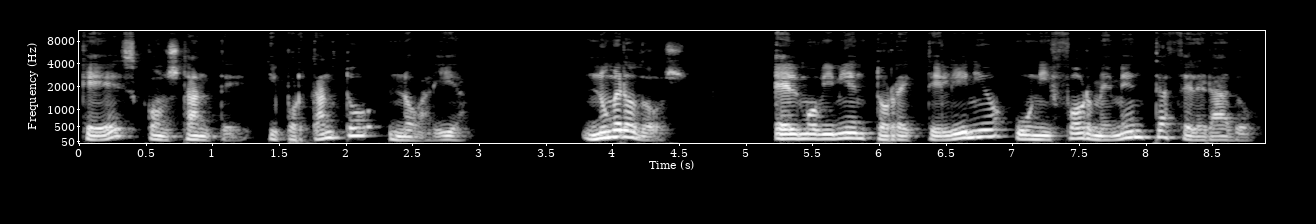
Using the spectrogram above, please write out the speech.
que es constante y por tanto no varía. Número 2. El movimiento rectilíneo uniformemente acelerado,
